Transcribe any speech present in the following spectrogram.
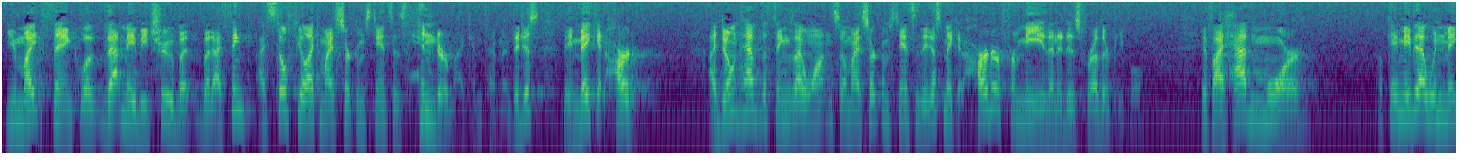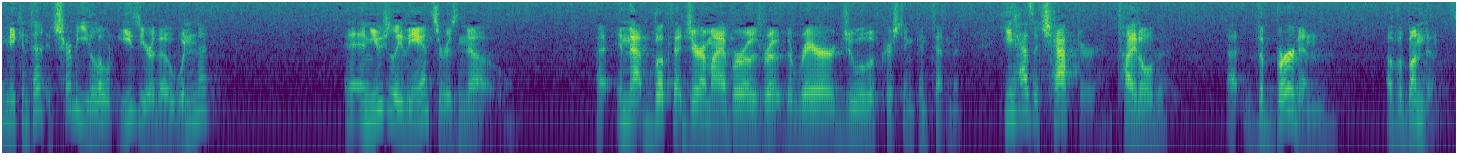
you might think, well, that may be true, but, but I think I still feel like my circumstances hinder my contentment. They just they make it harder. I don't have the things I want, and so my circumstances they just make it harder for me than it is for other people. If I had more, okay, maybe that wouldn't make me content. It'd sure be a little easier though, wouldn't it? And, and usually the answer is no. Uh, in that book that Jeremiah Burroughs wrote, The Rare Jewel of Christian Contentment, he has a chapter titled uh, The Burden of abundance.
